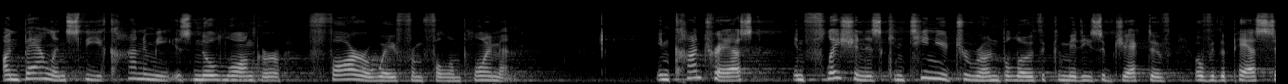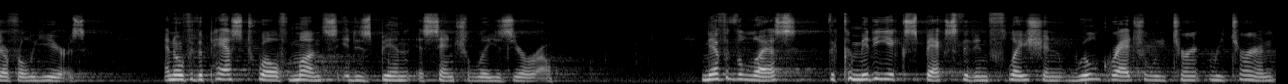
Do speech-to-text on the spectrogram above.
on balance, the economy is no longer far away from full employment. In contrast, inflation has continued to run below the committee's objective over the past several years. And over the past 12 months, it has been essentially zero. Nevertheless, the committee expects that inflation will gradually turn, return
